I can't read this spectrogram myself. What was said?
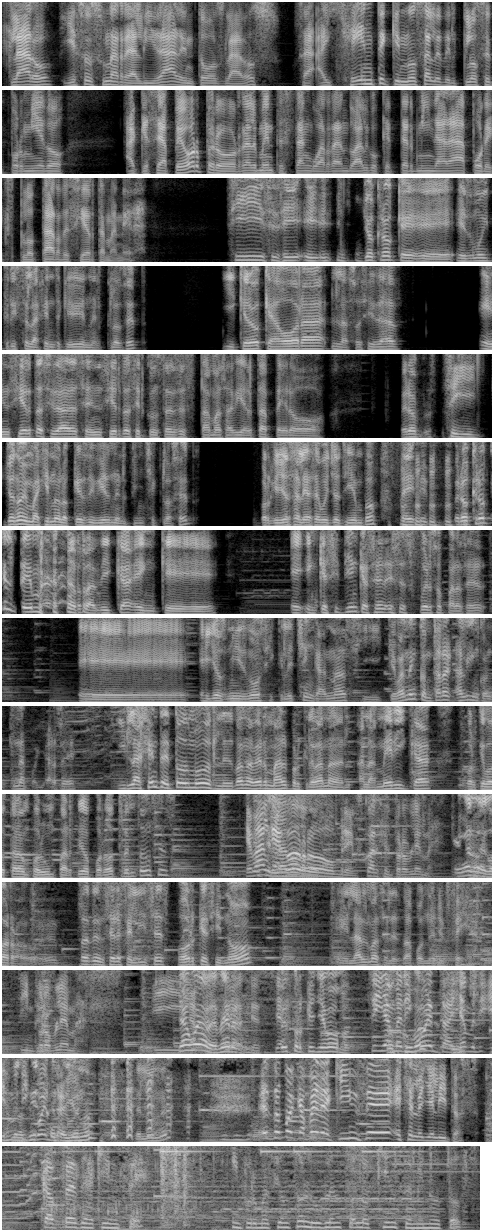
Claro, y eso es una realidad en todos lados. O sea, hay gente que no sale del closet por miedo a que sea peor, pero realmente están guardando algo que terminará por explotar de cierta manera. Sí, sí, sí. yo creo que eh, es muy triste la gente que vive en el closet. Y creo que ahora la sociedad en ciertas ciudades, en ciertas circunstancias está más abierta, pero, pero sí, yo no me imagino lo que es vivir en el pinche closet, porque yo salí hace mucho tiempo, pero creo que el tema radica en que, e, en que sí tienen que hacer ese esfuerzo para ser eh, ellos mismos y que le echen ganas y que van a encontrar a alguien con quien apoyarse. Y la gente de todos modos les van a ver mal porque le van a, a la América, porque votaron por un partido o por otro. Entonces, que valga gorro, hombre. Pues, ¿Cuál es el problema? Que valga gorro. Traten de ser felices porque si no, el alma se les va a poner fea. Sin problemas. ya voy a beber. ¿Ves por qué llevo? Sí, ya me di cuenta. Ya me, di cuenta. de lunes. Esto fue Café de A15. Échale hielitos. Café de A15. Información soluble en solo 15 minutos.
